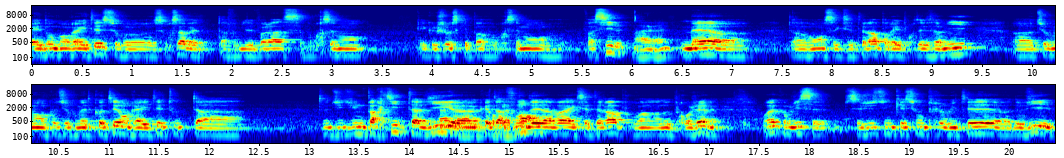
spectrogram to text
et donc en réalité, sur, sur ça, bah, ta famille n'est pas là, c'est forcément quelque chose qui n'est pas forcément facile, Ouais, mais avances, etc. Pareil pour tes amis, euh, tu, remets en, tu remets de côté en réalité toute ta toute une partie de ta vie euh, que tu as fondée là-bas, etc. pour un, autre projet. Mais ouais, comme je dis, c'est c'est juste une question de priorité euh, de vie. Et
